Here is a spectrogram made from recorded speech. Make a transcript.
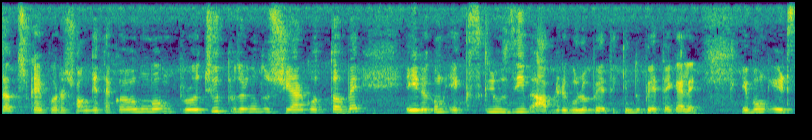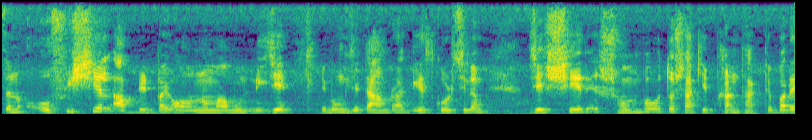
সাবস্ক্রাইব করে সঙ্গে থাকো এবং প্রচুর প্রচুর কিন্তু শেয়ার করতে হবে। এইরকম এক্সক্লুসিভ আপডেটগুলো পেতে কিন্তু পেতে গেলে। এবং it's an official update by অন্য মামুন নিজে। এবং যেটা আমরা গেস করছিলাম যে শেরে সম্ভবত শাকিব খান থাকতে পারে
